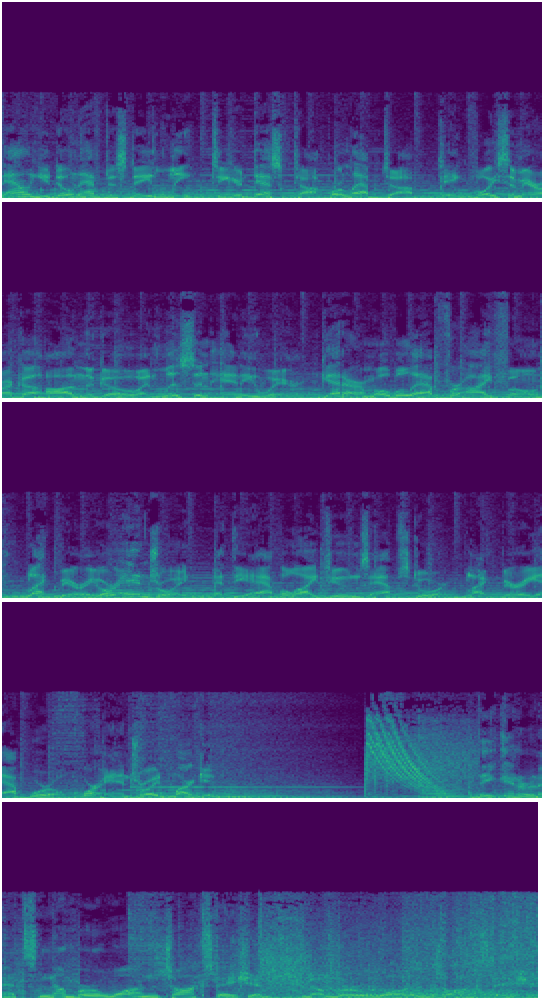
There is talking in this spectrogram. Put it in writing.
Now you don't have to stay linked to your desktop or laptop. Take Voice America on the go and listen anywhere. Get our mobile app for iPhone, Blackberry, or Android at the Apple iTunes App Store, Blackberry App World, or Android Market. The Internet's number one talk station. Number one talk station.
